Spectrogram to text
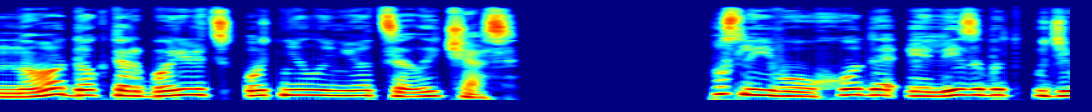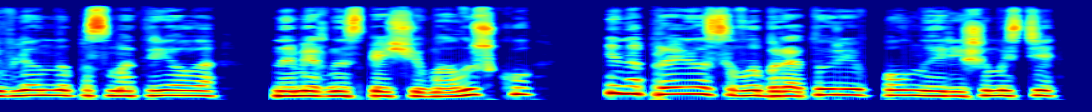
Но доктор Боревец отнял у нее целый час. После его ухода Элизабет удивленно посмотрела на мерно спящую малышку и направилась в лабораторию полной решимости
